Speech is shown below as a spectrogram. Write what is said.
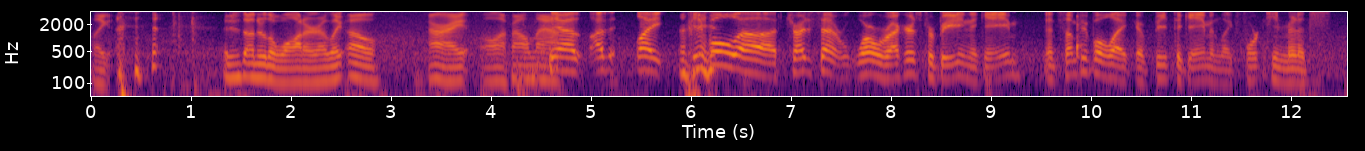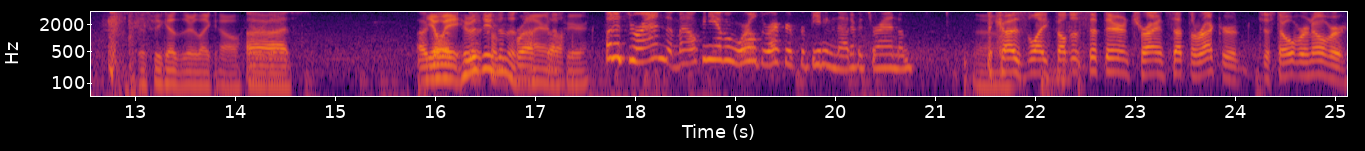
Like it's just under the water. I was like, oh, all right. Well, I found that. Yeah, I, th- like people uh, try to set world records for beating the game, and some people like uh, beat the game in like 14 minutes. Just because they're like, oh, here Alright. it is. I Yeah, wait, who's the using this iron up here? But it's random. How can you have a world record for beating that if it's random? Oh. Because like they'll just sit there and try and set the record just over and over.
